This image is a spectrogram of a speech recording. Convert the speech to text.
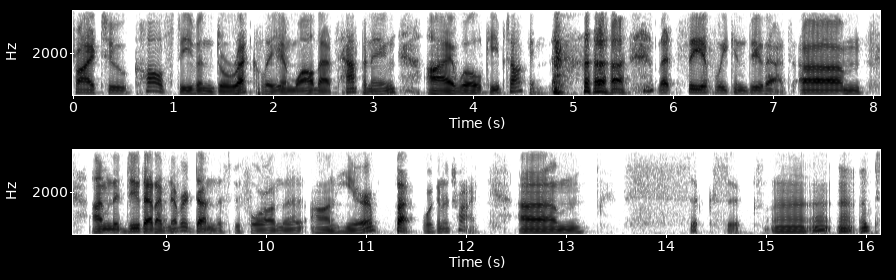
try to call Stephen directly, and while that's happening, I will keep talking. Let's see if we can do that. Um, I'm going to do that. I've never done this before on the on here, but we're going to try. Um, six six. Uh, uh, uh, oops.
